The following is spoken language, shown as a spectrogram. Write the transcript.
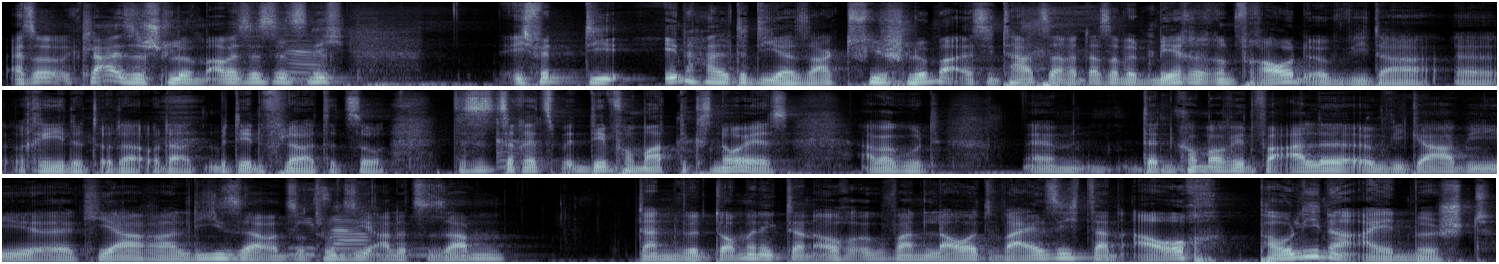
also klar ist es schlimm, aber es ist jetzt Ja. nicht. Ich finde die Inhalte, die er sagt, viel schlimmer als die Tatsache, dass er mit mehreren Frauen irgendwie da äh, redet oder, oder mit denen flirtet. So, das ist doch jetzt in dem Format nichts Neues. Aber gut, ähm, dann kommen auf jeden Fall alle irgendwie Gabi, äh, Chiara, Lisa und so Lisa, tun sie alle zusammen. Dann wird Dominik dann auch irgendwann laut, weil sich dann auch Paulina einmischt.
